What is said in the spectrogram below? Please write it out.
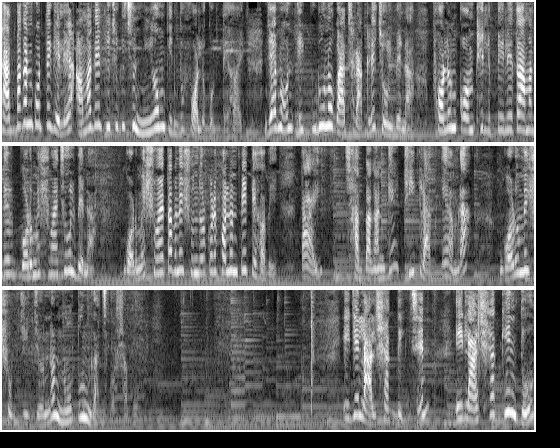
ছাদ বাগান করতে গেলে আমাদের কিছু কিছু নিয়ম কিন্তু ফলো করতে হয়। যেমন, এই পুরনো গাছ রাখলে চলবে না। ফলন কম ফেলে, পেলে তো আমাদের গরমের সময় চলবে না। গরমের সময় তো আমাদের সুন্দর করে ফলন পেতে হবে। তাই ছাদ বাগানকে ঠিক রাখতে আমরা গরমের সবজির জন্য নতুন গাছ বসাবো। এই যে লাল শাক দেখছেন, এই লাল শাক কিন্তু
